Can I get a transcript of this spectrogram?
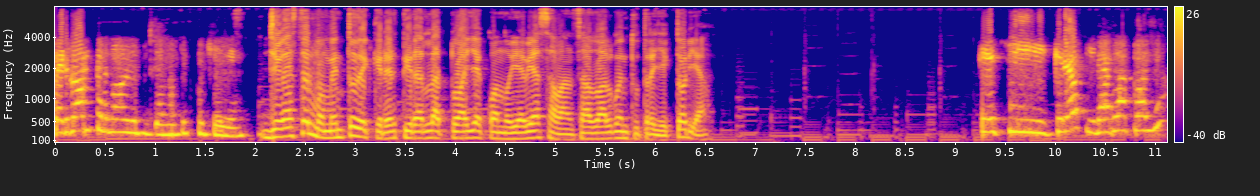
Perdón, perdón, no te escuché bien. ¿Llegaste al momento de querer tirar la toalla cuando ya habías avanzado algo en tu trayectoria? ¿Que si creo tirar la toalla?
